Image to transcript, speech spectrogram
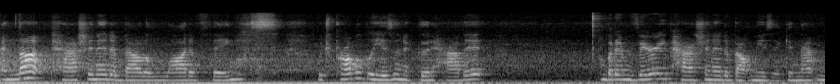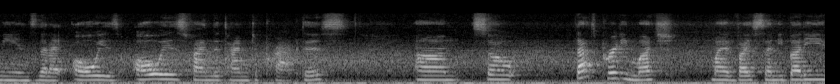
I'm not passionate about a lot of things, which probably isn't a good habit, but I'm very passionate about music, and that means that I always, always find the time to practice. Um, so that's pretty much my advice to anybody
